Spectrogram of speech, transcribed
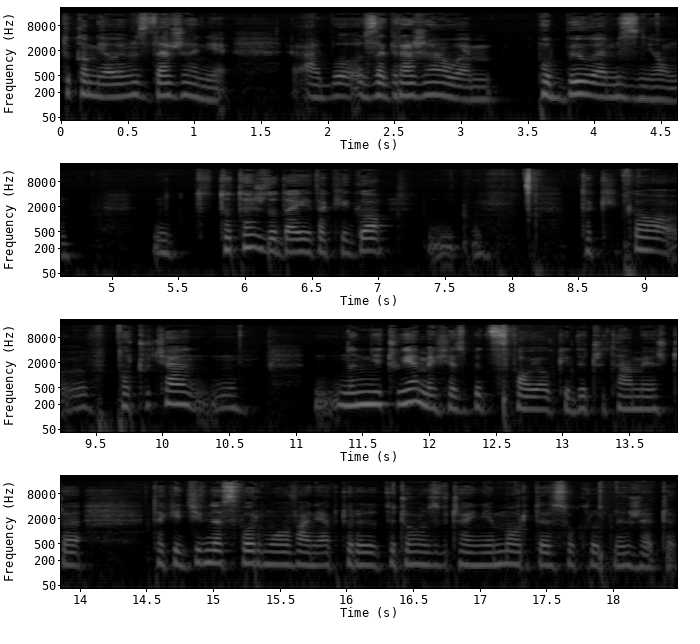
tylko miałem zdarzenie albo zagrażałem, pobyłem z nią. To też dodaje takiego, takiego poczucia, no nie czujemy się zbyt swoją, kiedy czytamy jeszcze takie dziwne sformułowania, które dotyczą zwyczajnie morderstw, okrutnych rzeczy.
